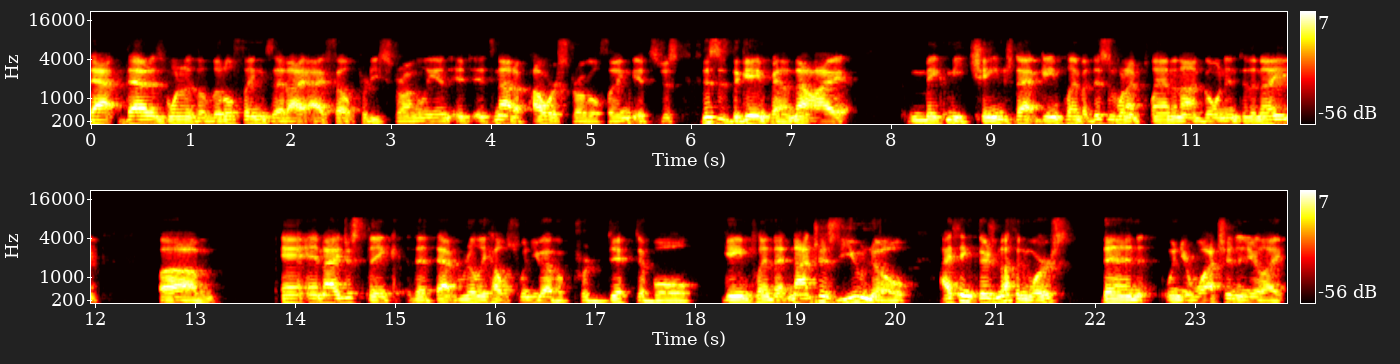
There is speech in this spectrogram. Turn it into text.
that that is one of the little things that I, I felt pretty strongly in. It, it's not a power struggle thing. It's just this is the game plan. Now I make me change that game plan, but this is what I'm planning on going into the night. Um, and, and I just think that that really helps when you have a predictable game plan that not just you know. I think there's nothing worse than when you're watching and you're like,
